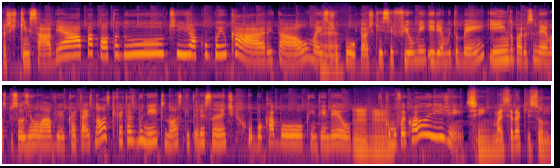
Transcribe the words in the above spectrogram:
Acho que quem sabe é a patota do que já acompanha o cara e tal. Mas, é. tipo, eu acho que esse filme iria muito bem. Indo para o cinema, as pessoas iam lá ver cartaz. Nossa, que cartaz bonito, nossa, que interessante. O boca a boca, entendeu? Uhum. Como foi, qual é a origem? Sim, mas será que isso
